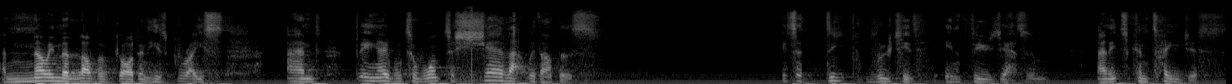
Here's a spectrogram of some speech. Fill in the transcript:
and knowing the love of God and His grace and being able to want to share that with others. It's a deep rooted enthusiasm and it's contagious.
